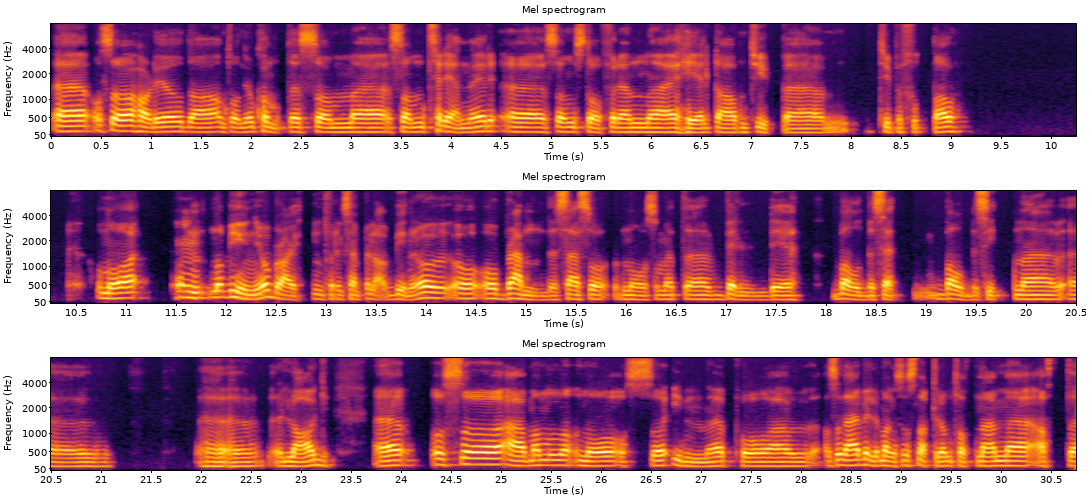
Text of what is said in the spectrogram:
og så har du jo da Antonio Conte som, som trener, som står for en helt annen type, type fotball. Og nå nå begynner jo Brighton for eksempel, begynner å, å, å brande seg så, nå som et uh, veldig ballbesett, ballbesittende uh, uh, lag. og så er man nå også inne på altså Det er veldig mange som snakker om Tottenham, at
